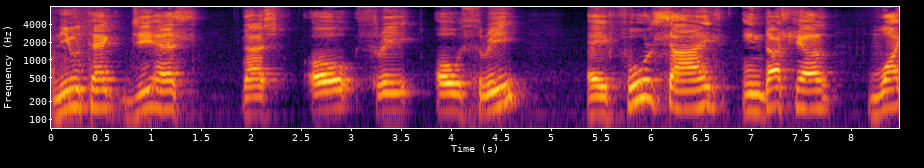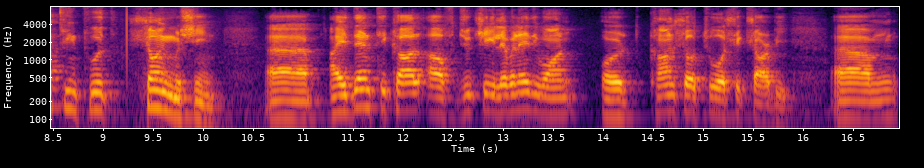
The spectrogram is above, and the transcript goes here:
NewTek GS-0303, a full-size industrial walking foot sewing machine, uh, identical of Juki 1181 or Consew 206RB. Um,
